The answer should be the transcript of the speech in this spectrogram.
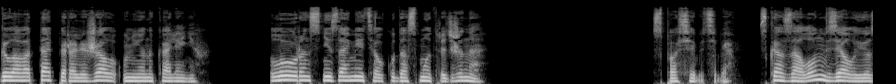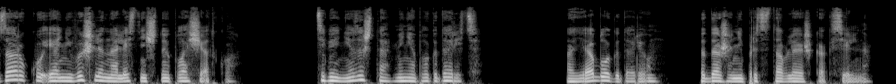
голова Таппера лежала у нее на коленях. Лоуренс не заметил, куда смотрит жена. «Спасибо тебе», — сказал он, взял ее за руку, и они вышли на лестничную площадку. «Тебе не за что меня благодарить». «А я благодарю. Ты даже не представляешь, как сильно».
